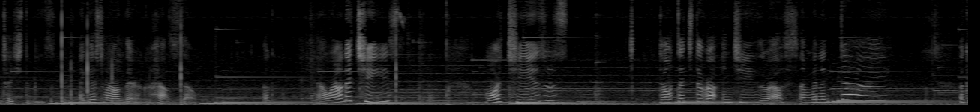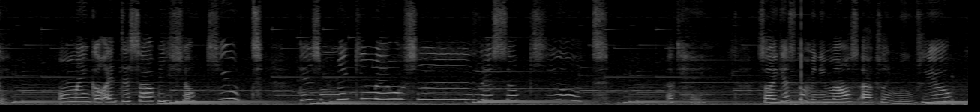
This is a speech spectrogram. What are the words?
to touch the bees. I guess we're on their house, so. Okay, now we're on the cheese. More cheeses. Don't touch the rotten cheese or else I'm to die. Okay. Oh my god, this obby is so cute. There's Mickey Mouses. They're so cute. Okay. So I guess the Minnie Mouse actually moves you,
